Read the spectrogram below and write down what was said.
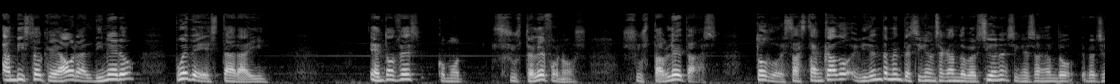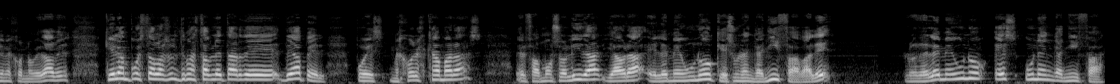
han visto que ahora el dinero puede estar ahí. Entonces, como sus teléfonos, sus tabletas, todo está estancado, evidentemente siguen sacando versiones, siguen sacando versiones con novedades. ¿Qué le han puesto a las últimas tabletas de, Apple? Pues mejores cámaras, el famoso LIDAR y ahora el M1 que es una engañifa, ¿vale? Lo del M1 es una engañifa.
